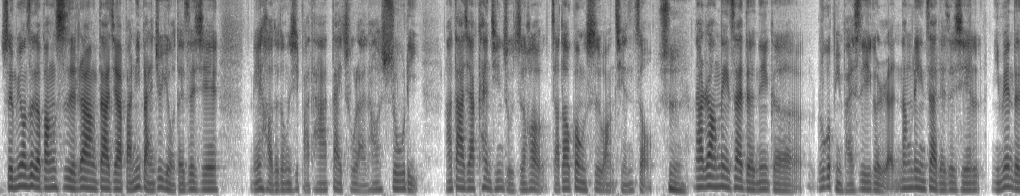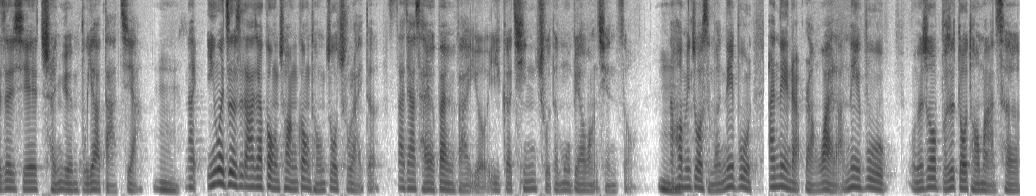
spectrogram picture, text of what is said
所以我们用这个方式让大家把你本来就有的这些。美好的东西把它带出来，然后梳理，然后大家看清楚之后，找到共识往前走。是，那让内在的那个，如果品牌是一个人，让内在的这些里面的这些成员不要打架。嗯，那因为这个是大家共创、共同做出来的，大家才有办法有一个清楚的目标往前走。嗯，那后面做什么？内部安内攘外了，内部我们说不是多头马车。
